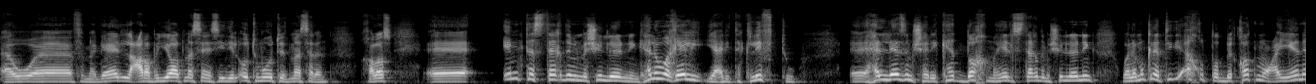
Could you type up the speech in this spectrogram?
أو آه، في مجال العربيات مثلا يا سيدي ال automotive مثلا خلاص. آه، إمتى استخدم ال machine learning هل هو غالي؟ يعني تكلفته هل لازم شركات ضخمة هي اللي تستخدم machine learning ولا ممكن أبتدي أخد تطبيقات معينة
